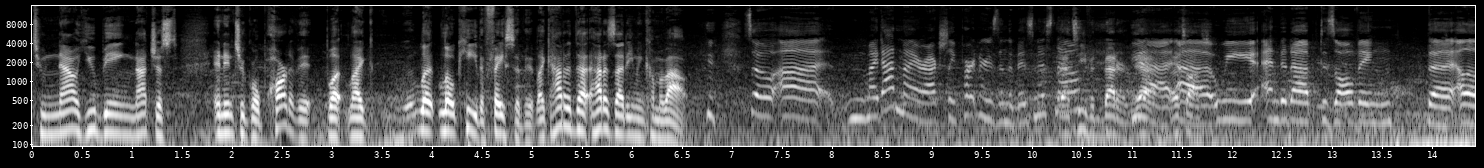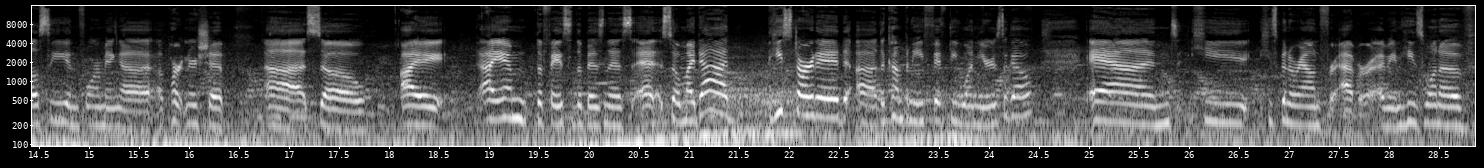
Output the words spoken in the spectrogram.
to now you being not just an integral part of it but like low key the face of it like how did that how does that even come about So, uh, my dad and I are actually partners in the business now. That's even better. Yeah, that's uh, awesome. we ended up dissolving the LLC and forming a, a partnership. Uh, so, I I am the face of the business. Uh, so, my dad he started uh, the company 51 years ago, and he he's been around forever. I mean, he's one of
